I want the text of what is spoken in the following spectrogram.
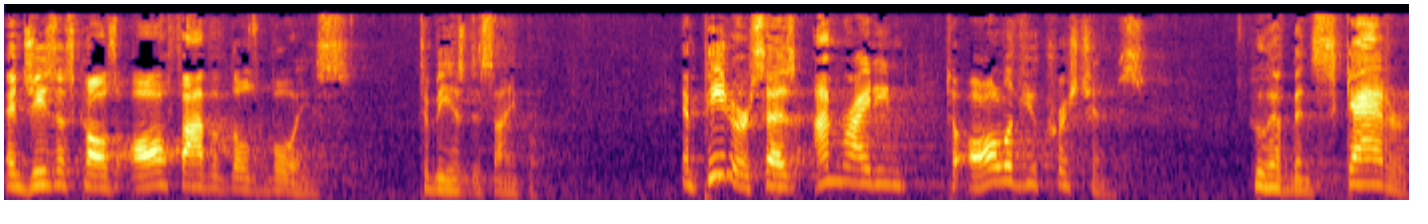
and Jesus calls all five of those boys to be his disciple. And Peter says, I'm writing to all of you Christians who have been scattered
